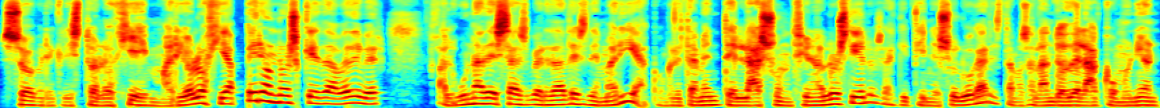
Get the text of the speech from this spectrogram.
sobre Cristología y Mariología, pero nos quedaba de ver alguna de esas verdades de María, concretamente la asunción a los cielos, aquí tiene su lugar, estamos hablando de la comunión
